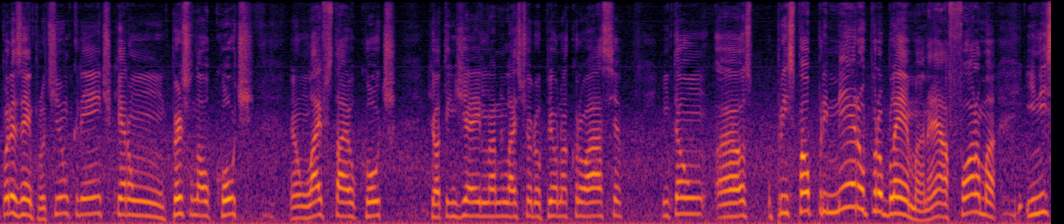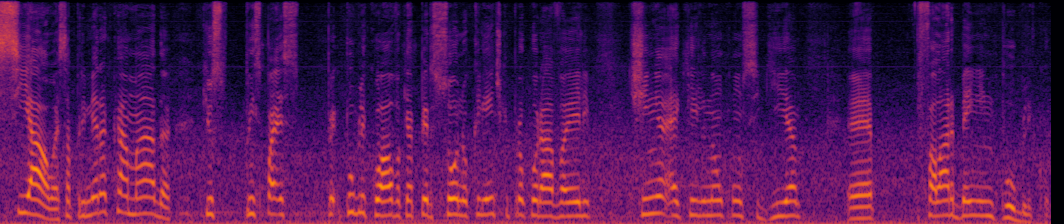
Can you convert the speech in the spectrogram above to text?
Por exemplo, eu tinha um cliente que era um personal coach, é um lifestyle coach, que eu atendia ele lá no leste europeu, na Croácia. Então, uh, o principal primeiro problema, né, a forma inicial, essa primeira camada que os principais público-alvo, que a persona, o cliente que procurava ele tinha, é que ele não conseguia é, falar bem em público.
